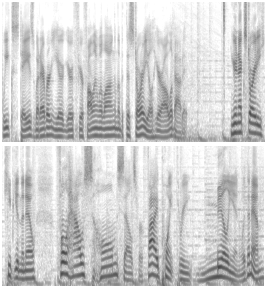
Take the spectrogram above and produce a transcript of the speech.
weeks, days, whatever. You're, you're, if you're following along with the story, you'll hear all about it. Your next story to keep you in the know Full House home sells for 5.3 million with an M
